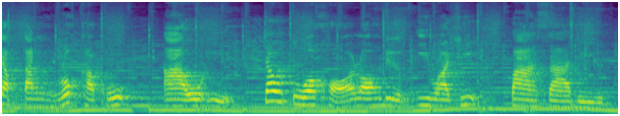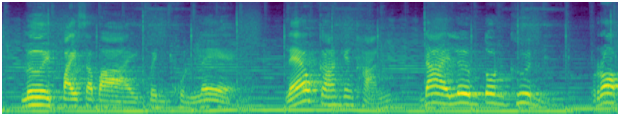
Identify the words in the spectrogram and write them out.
กัปตันรกคาคุ ROE เจ้าตัวขอลองดื่มอีวาชิปาซาดีเลยไปสบายเป็นคนแรก แล้วการแข่งขันได้เริ่มต้นขึ้น รอบ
